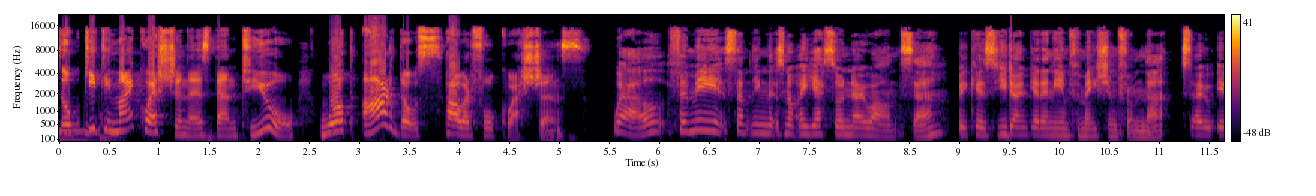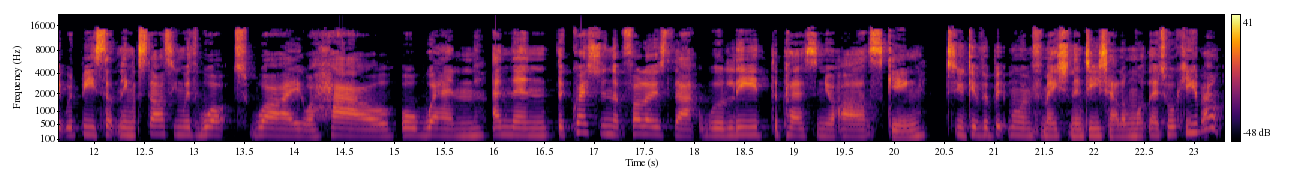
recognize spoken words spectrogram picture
So, Kitty, my question is then to you what are those powerful questions? Well, for me, it's something that's not a yes or no answer because you don't get any information from that. So it would be something starting with what, why, or how, or when. And then the question that follows that will lead the person you're asking to give a bit more information and detail on what they're talking about.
